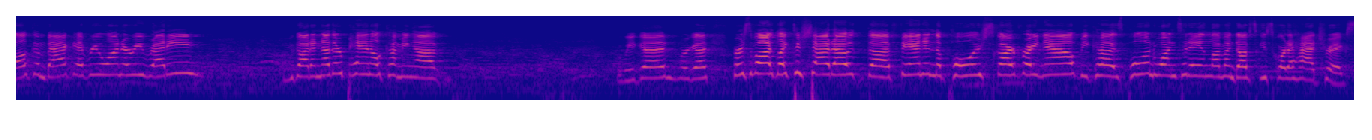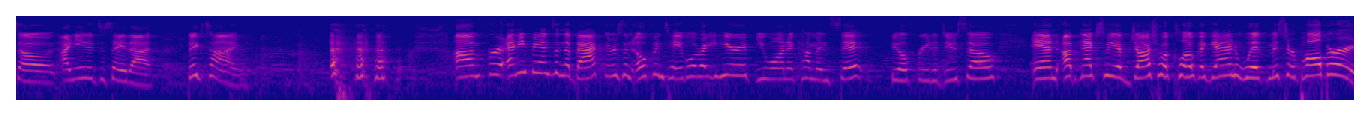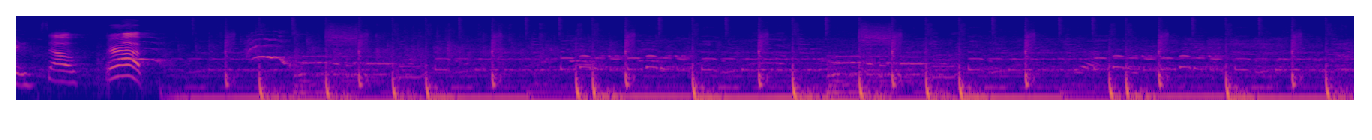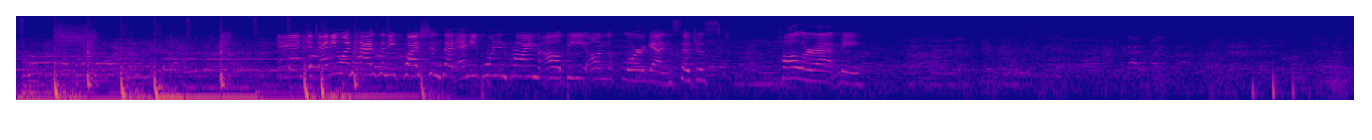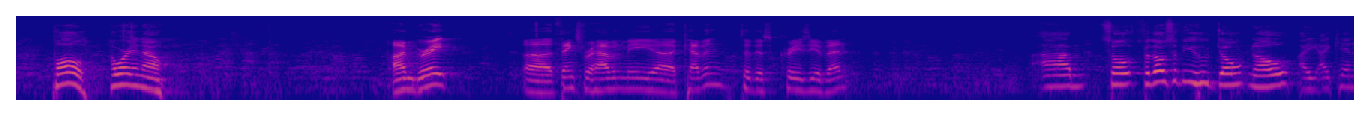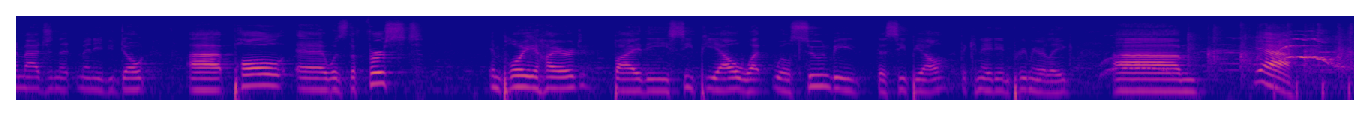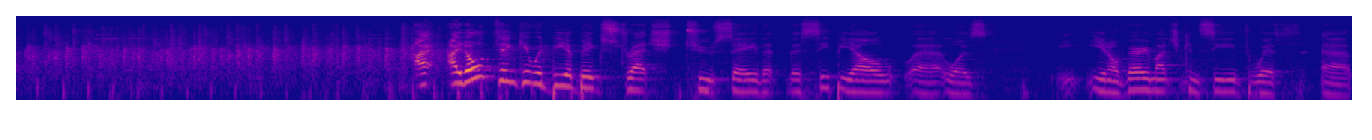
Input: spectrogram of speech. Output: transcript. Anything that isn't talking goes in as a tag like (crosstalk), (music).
welcome back, everyone. Are we ready? We've got another panel coming up. Are we good? We're good. First of all, I'd like to shout out the fan in the Polish scarf right now because Poland won today and Lewandowski scored a hat trick. So I needed to say that. Big time. (laughs) um, for any fans in the back, there's an open table right here. If you want to come and sit, feel free to do so. And up next, we have Joshua Kloke again with Mr. Paul Byrne. So they're up. On again. So just holler at me. Paul, how are you now? I'm great. Uh, thanks for having me, uh, Kevin, to this crazy event. So, for those of you who don't know, I, I can't imagine that many of you don't. Uh, Paul uh, was the first employee hired by the CPL, what will soon be the CPL, the Canadian Premier League. Um, yeah. I, I don't think it would be a big stretch to say that the CPL uh, was, you know, very much conceived with uh,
